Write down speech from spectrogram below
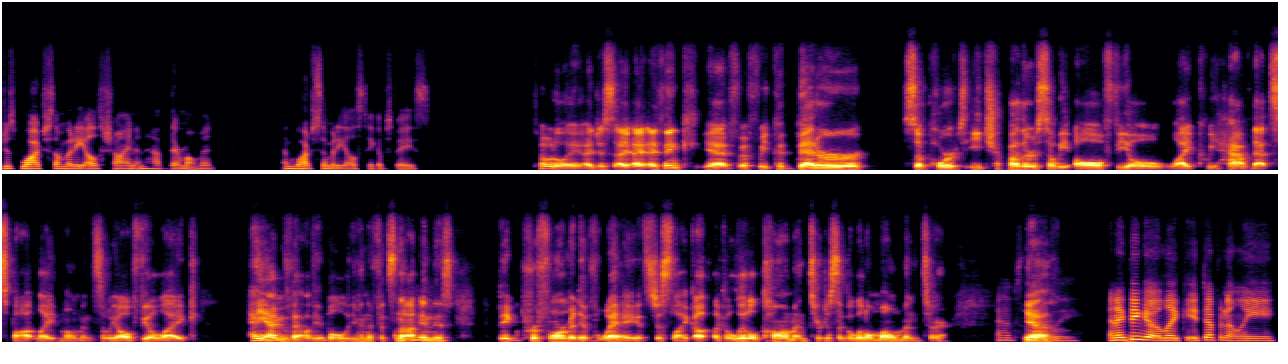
just watch somebody else shine and have their moment and watch somebody else take up space. Totally. I just I I I think yeah, if if we could better support each other so we all feel like we have that spotlight moment. So we all feel like, hey, I'm valuable, even if it's not in hmm this big performative way. It's just like a like a little comment or just like a little moment or yeah. Absolutely. And I think uh, like it definitely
